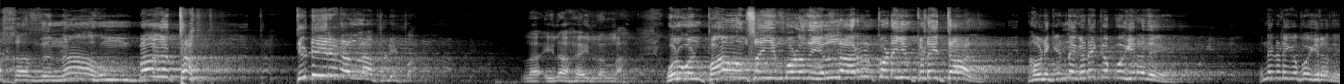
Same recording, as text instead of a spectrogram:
அஹத்னாஹும் பகதா. திடீரென அல்லாஹ் பிடிப்பான். லா இல்லல்லாஹ். ஒருவன் பாவம் செய்யும் பொழுது எல்லா அருள்கொடையும் கிடைத்தால் அவனுக்கு என்ன கிடைக்க போகிறது? என்ன கிடைக்க போகிறது?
